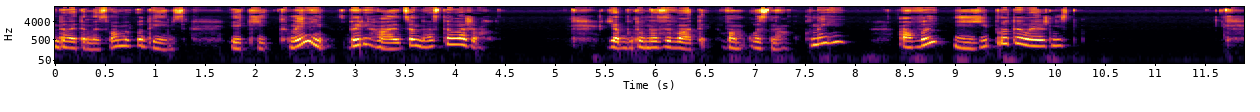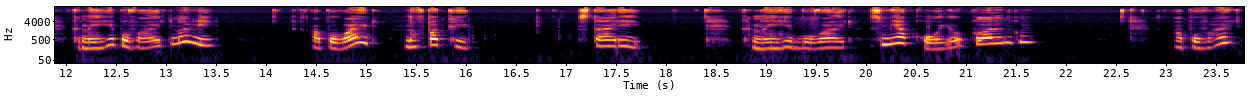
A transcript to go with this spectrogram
Давайте ми з вами подивимося, які книги зберігаються на стелажах. Я буду називати вам ознаку книги, а ви її протилежність. Книги бувають нові, а бувають навпаки. Старі. Книги бувають з м'якою обкладинкою, а бувають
